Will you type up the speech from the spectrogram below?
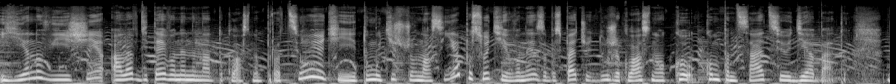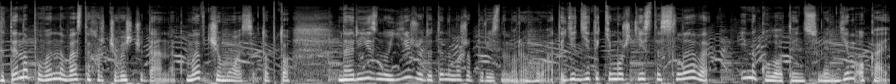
Є новіші, але в дітей вони не надто класно працюють, і тому ті, що в нас є, по суті, вони забезпечують дуже класну компенсацію діабету. Дитина повинна вести харчовий щоденник. Ми вчимося, тобто на різну їжу дитина може по-різному реагувати. Є діти, які можуть їсти сливи і не колоти інсулін, їм окей.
